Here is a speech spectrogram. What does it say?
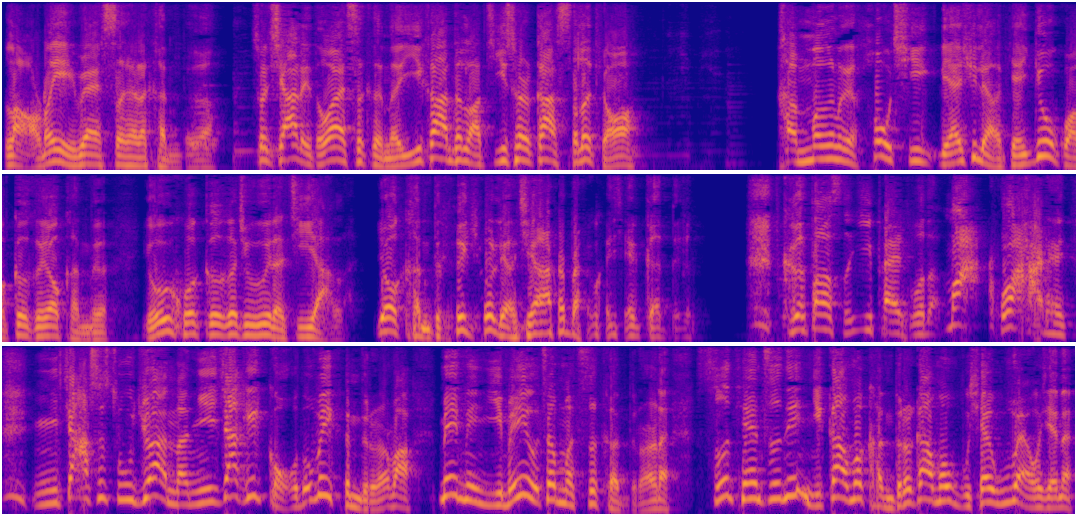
姥姥也愿意吃下来肯德，说家里都爱吃肯德，一干这老鸡翅干十来条，很懵了。后期连续两天又管哥哥要肯德，有一回哥哥就有点急眼了，要肯德要两千二百块钱肯德。哥当时一拍桌子，骂话的，你家是猪圈呢？你家给狗都喂肯德吧？妹妹，你没有这么吃肯德的。十天之内你干我肯德，干我五千五百块钱的。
